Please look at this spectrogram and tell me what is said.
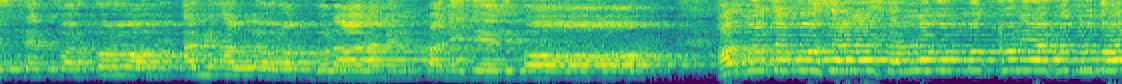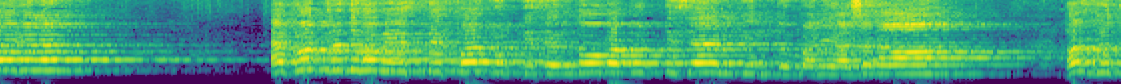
ইস্তেগফার করো, আমি আল্লাহ রাব্বুল আলামিন পানি দিয়ে দিব। হযরত মুসা আলাইহিস উম্মতকে নিয়ে একত্রিত হয়ে গেলেন। একত্রিত ভাবে করতেছেন করতেছেন, কিন্তু পানি আসে না। হযরত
